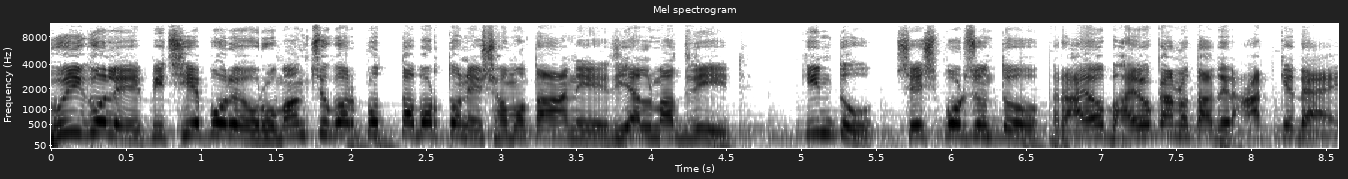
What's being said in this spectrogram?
দুই গোলে পিছিয়ে পড়েও রোমাঞ্চকর প্রত্যাবর্তনে সমতা আনে রিয়াল মাদ্রিদ। কিন্তু শেষ পর্যন্ত রায়ো ভায়োকানো তাদের আটকে দেয়।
